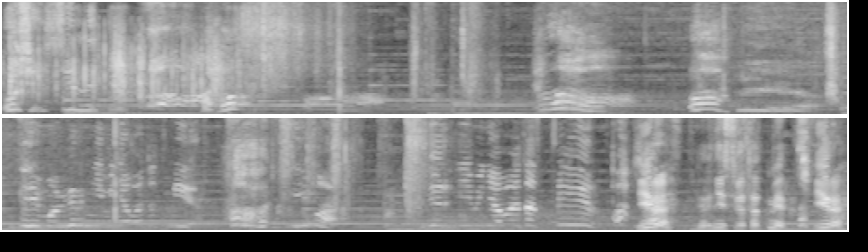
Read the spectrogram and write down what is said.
Очень сильный дух. Дима, верни меня в этот мир. Дима, верни меня в этот мир. Ира, вернись в этот мир. Ира,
